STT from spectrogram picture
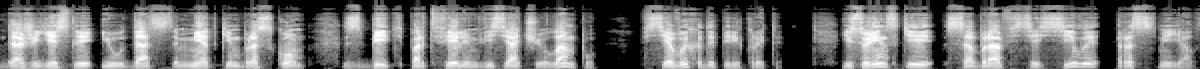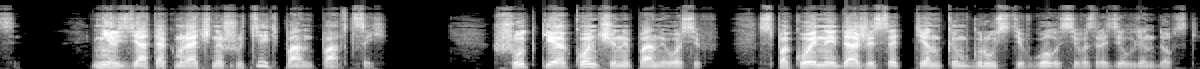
Даже если и удастся метким броском сбить портфелем висячую лампу, все выходы перекрыты. И Суринский, собрав все силы, рассмеялся. Нельзя так мрачно шутить, пан Павций. Шутки окончены, пан Иосиф. Спокойный даже с оттенком грусти в голосе возразил Лендовский.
